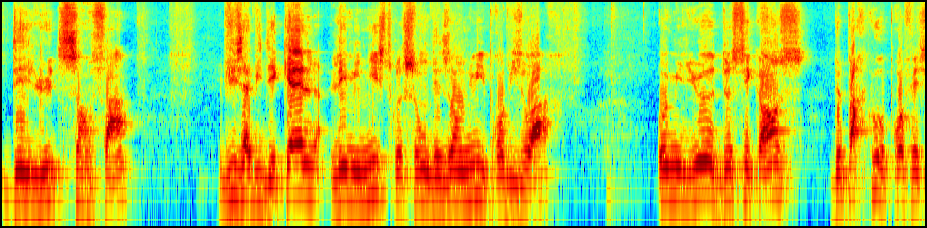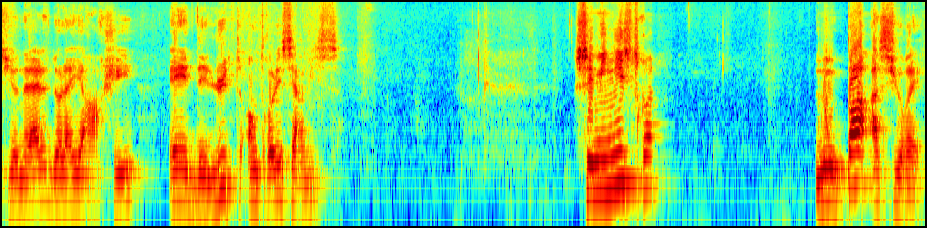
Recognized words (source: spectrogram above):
des luttes sans fin, vis-à-vis desquelles les ministres sont des ennuis provisoires, au milieu de séquences de parcours professionnels de la hiérarchie et des luttes entre les services. Ces ministres n'ont pas assuré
